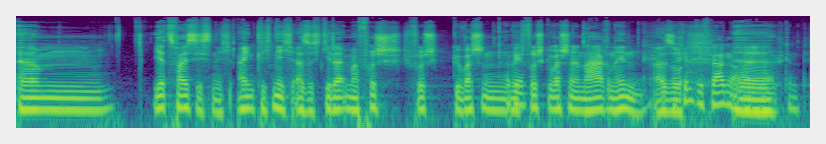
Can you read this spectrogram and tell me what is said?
Ähm, jetzt weiß ich es nicht, eigentlich nicht. Also ich gehe da immer frisch, frisch gewaschen, Okay. mit frisch gewaschenen Haaren hin. Also Stimmt, die fragen auch. äh, ja, stimmt.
